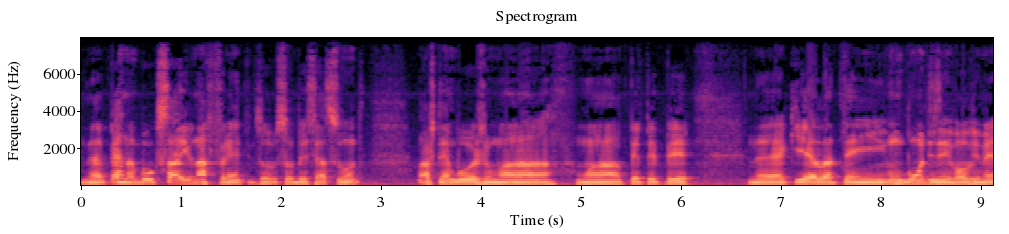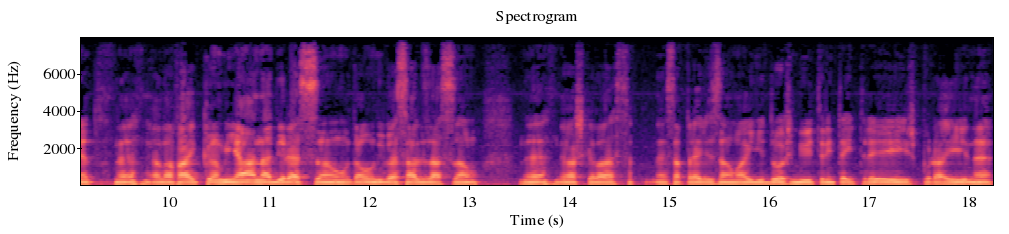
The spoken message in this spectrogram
Né? Pernambuco saiu na frente sobre, sobre, esse assunto. Nós temos hoje uma, uma PPP né, que ela tem um bom desenvolvimento, né? ela vai caminhar na direção da universalização. Né? Eu acho que ela, essa, previsão aí de 2033, por aí, né?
